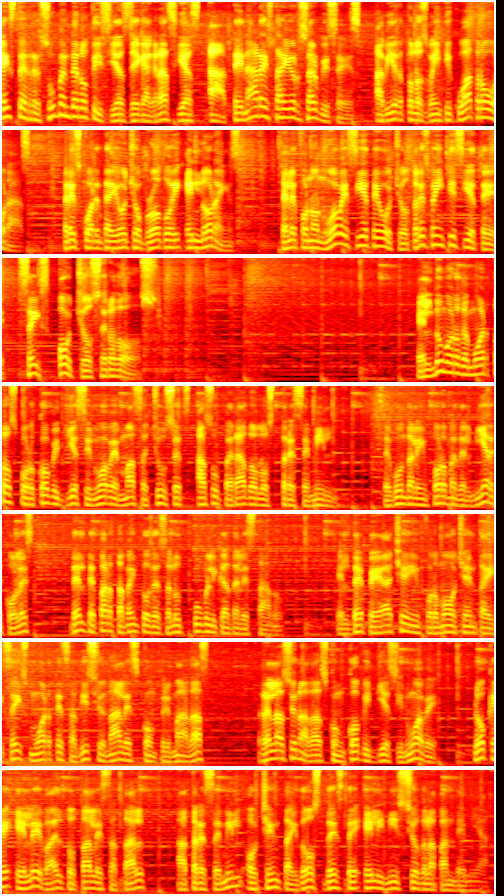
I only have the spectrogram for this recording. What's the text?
Este resumen de noticias llega gracias a Tenar Tire Services, abierto las 24 horas, 348 Broadway en Lawrence. Teléfono 978-327-6802. El número de muertos por COVID-19 en Massachusetts ha superado los 13.000, según el informe del miércoles del Departamento de Salud Pública del Estado. El DPH informó 86 muertes adicionales confirmadas relacionadas con COVID-19, lo que eleva el total estatal a 13.082 desde el inicio de la pandemia.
